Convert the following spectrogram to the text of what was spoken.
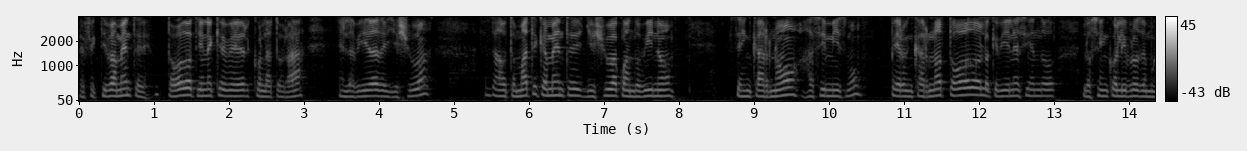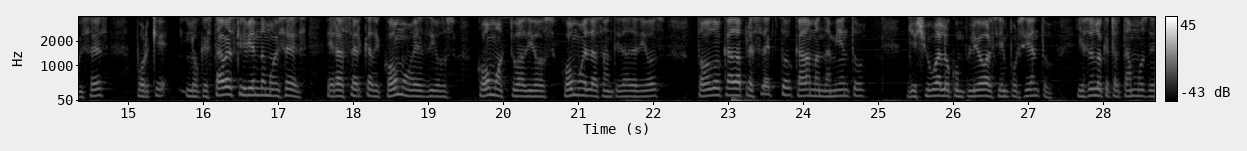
Efectivamente, todo tiene que ver con la Torah en la vida de Yeshua. Automáticamente Yeshua cuando vino se encarnó a sí mismo, pero encarnó todo lo que viene siendo los cinco libros de Moisés, porque lo que estaba escribiendo Moisés era acerca de cómo es Dios, cómo actúa Dios, cómo es la santidad de Dios, todo, cada precepto, cada mandamiento, Yeshua lo cumplió al 100%. Y eso es lo que tratamos de,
